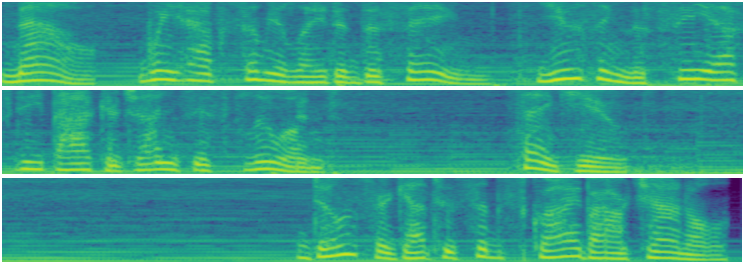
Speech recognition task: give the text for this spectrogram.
Now, we have simulated the same, using the CFD package ANSYS Fluent. Thank you. Don't forget to subscribe our channel.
